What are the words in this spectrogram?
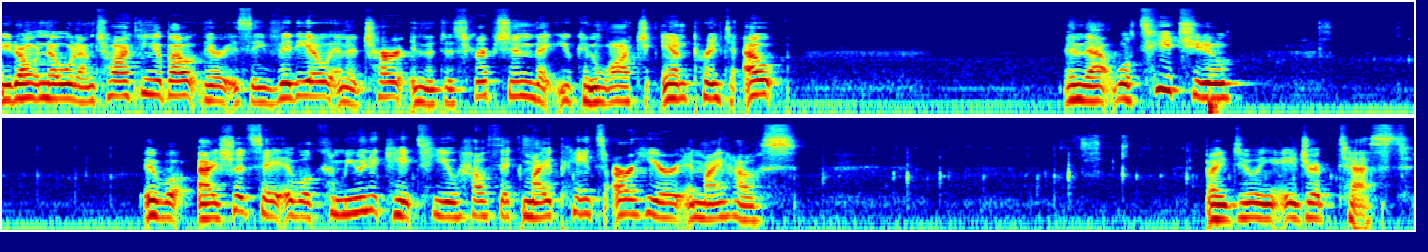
you don't know what I'm talking about, there is a video and a chart in the description that you can watch and print out. And that will teach you, it will, I should say, it will communicate to you how thick my paints are here in my house by doing a drip test.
